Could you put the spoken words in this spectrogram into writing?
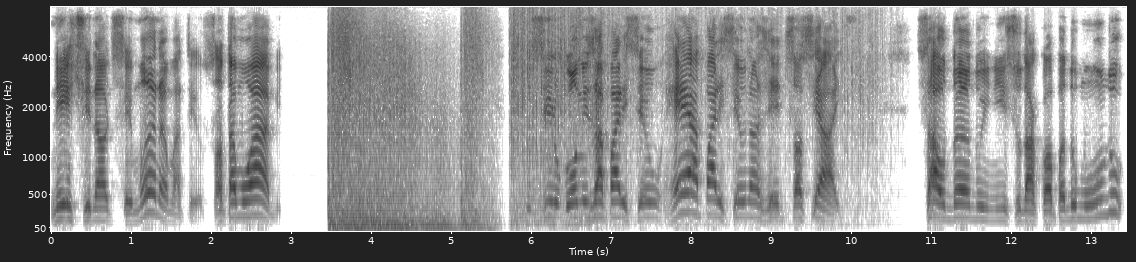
Neste final de semana, Matheus, solta Moab. Ciro Gomes apareceu, reapareceu nas redes sociais, saudando o início da Copa do Mundo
